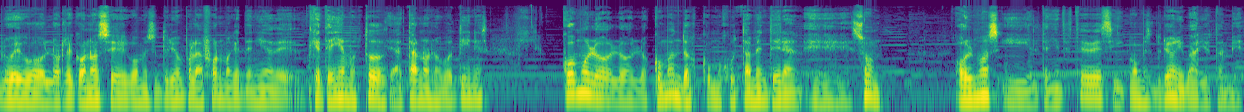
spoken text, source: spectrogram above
Luego lo reconoce Gómez Centurión por la forma que, tenía de, que teníamos todos de atarnos los botines, como lo, los comandos como justamente eran, eh, son. Olmos y el teniente Esteves y Gómez Centurión y varios también.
